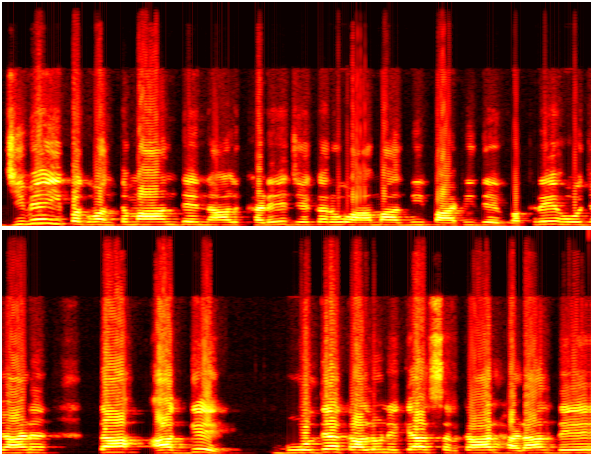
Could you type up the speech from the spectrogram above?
ਜਿਵੇਂ ਹੀ ਭਗਵੰਤ ਮਾਨ ਦੇ ਨਾਲ ਖੜੇ ਜੇਕਰ ਉਹ ਆਮ ਆਦਮੀ ਪਾਰਟੀ ਦੇ ਵੱਖਰੇ ਹੋ ਜਾਣ, ਤਾਂ ਅੱਗੇ ਬੋਲਦਿਆਂ ਕਾਲੋ ਨੇ ਕਿਹਾ, ਸਰਕਾਰ ਹੜ੍ਹਾਂ ਦੇ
